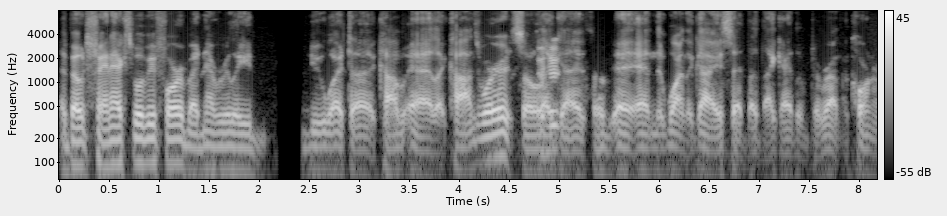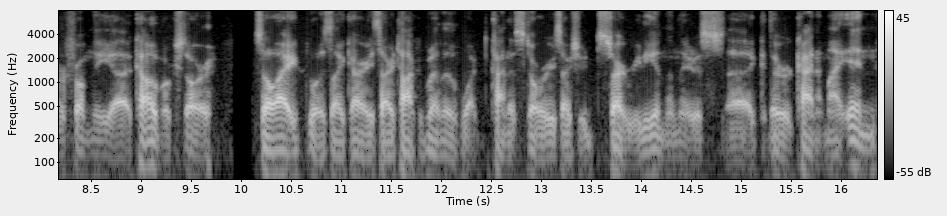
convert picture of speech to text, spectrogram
about Fan Expo before, but never really knew what uh, com- uh, like cons were. So like, uh, so, uh, and the, one of the guys said that like I lived around the corner from the uh, comic book store. So I was like, all right, started talking about what kind of stories I should start reading, and then they just uh, they're kind of my in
